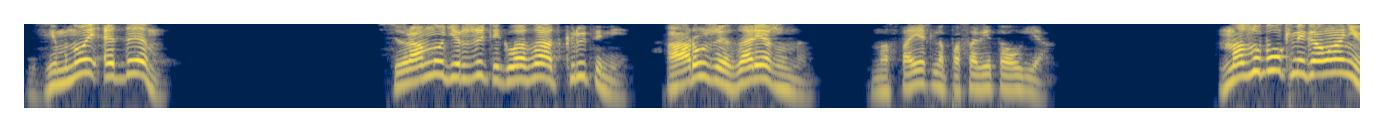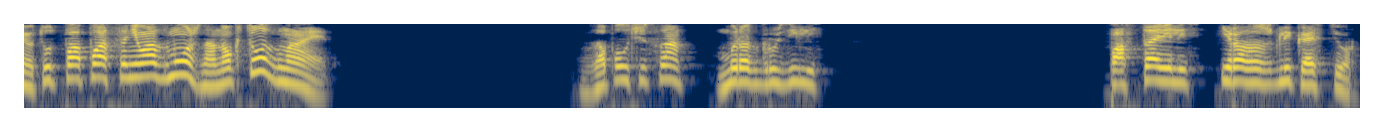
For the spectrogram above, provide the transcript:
Земной Эдем. Все равно держите глаза открытыми, а оружие заряженным, настоятельно посоветовал я. На зубок Мегаланию тут попасться невозможно, но кто знает. За полчаса мы разгрузились, поставились и разожгли костер.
